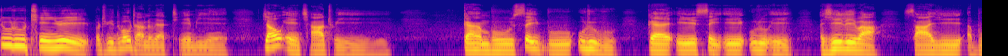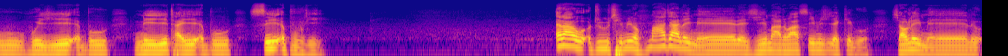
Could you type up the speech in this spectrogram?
တူတူထင်၍ပထဝီသမုဋ္ဌံတို့များထင်ပြီးရင်ကြောင်းအင်ချားထွေကံဘူးစိတ်ဘူးဥရုဘူးကံအေးစိတ်အေးဥရုအေး အရေးလေးပါစာရီအပူဝေရီအပူနေရီထိုင်ရီအပူစေးအပူကြီးအဲ့ဒါကိုအတူတူထင်ပြီးတော့မှားကြလိမ့်မယ်တဲ့ရေမာတစ်ပါးစေးမရှိတဲ့ကိတ်ကိုရောက်လိမ့်မယ်လို့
